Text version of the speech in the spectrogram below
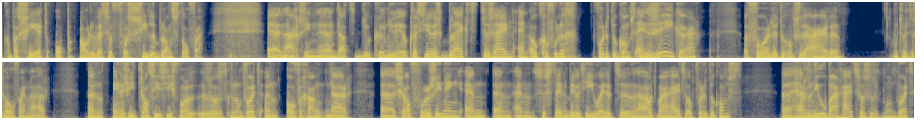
gebaseerd op ouderwetse fossiele brandstoffen. En aangezien dat natuurlijk nu heel kwestieus blijkt te zijn en ook gevoelig voor de toekomst en zeker voor de toekomst van de aarde, moeten we dus over naar een energietransitie, voor, zoals het genoemd wordt, een overgang naar uh, zelfvoorziening en, en, en sustainability, hoe heet het, uh, houdbaarheid op voor de toekomst. Uh, hernieuwbaarheid, zoals het genoemd wordt.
